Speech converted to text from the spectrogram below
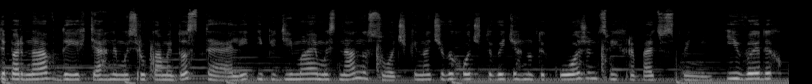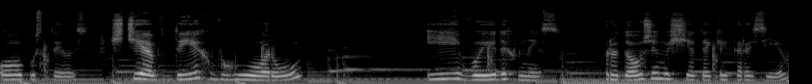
Тепер навдих тягнемось руками до стелі і підіймаємось на носочки, наче ви хочете витягнути кожен свій хребець у спині. І видих опустились. Ще вдих вгору і видих вниз. Продовжуємо ще декілька разів.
